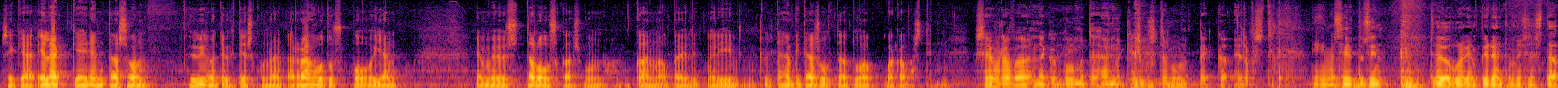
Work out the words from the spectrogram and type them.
sekä eläkkeiden tason, hyvinvointiyhteiskunnan rahoituspohjan ja myös talouskasvun kannalta. Eli, eli kyllä tähän pitää suhtautua vakavasti. Seuraava näkökulma tähän keskusteluun, Pekka Ervasti. Niin, mä siirtyisin työurien pidentämisestä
